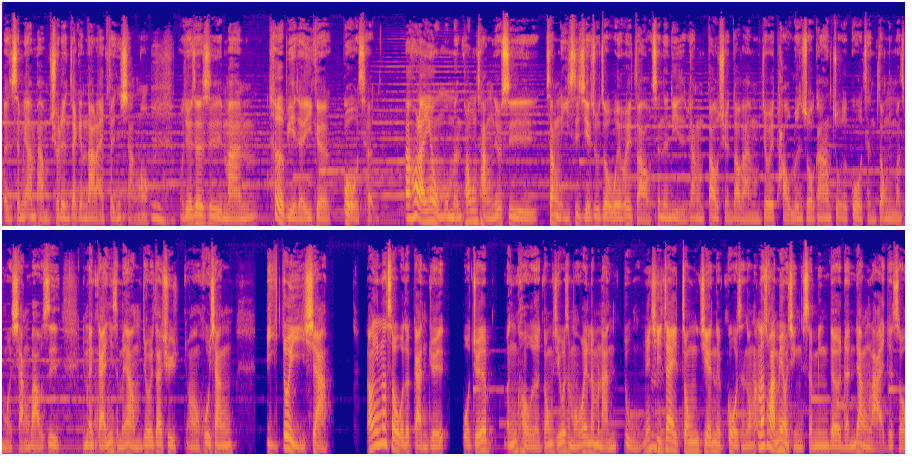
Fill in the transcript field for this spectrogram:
等神明安排，我们确认再跟大家来分享哦。嗯，我觉得这是蛮特别的一个过程。那后来，因为我们通常就是这样仪式结束之后，我也会找圣人弟子，像道玄、道凡，我们就会讨论说，刚刚做的过程中有没有什么想法，或是你们感应怎么样，我们就会再去嗯、互相比对一下。然后因为那时候我的感觉，我觉得门口的东西为什么会那么难度？因为其实，嗯在中间的过程中，那时候还没有请神明的能量来的时候，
